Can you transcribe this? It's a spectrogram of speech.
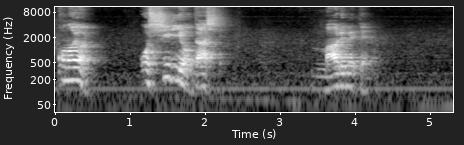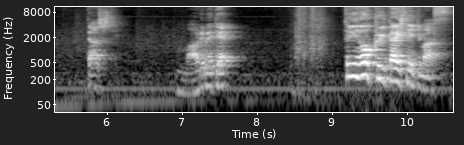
このようにお尻を出して丸めて出して丸めてというのを繰り返していきます。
